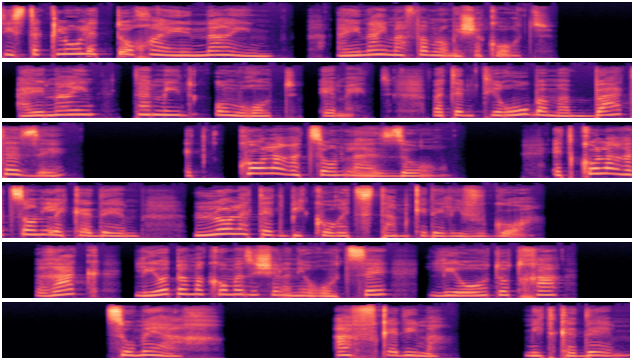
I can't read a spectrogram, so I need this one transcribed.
תסתכלו לתוך העיניים. העיניים אף פעם לא משקרות. העיניים תמיד אומרות אמת. ואתם תראו במבט הזה את כל הרצון לעזור, את כל הרצון לקדם, לא לתת ביקורת סתם כדי לפגוע. רק להיות במקום הזה של אני רוצה לראות אותך צומח, עף קדימה, מתקדם,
